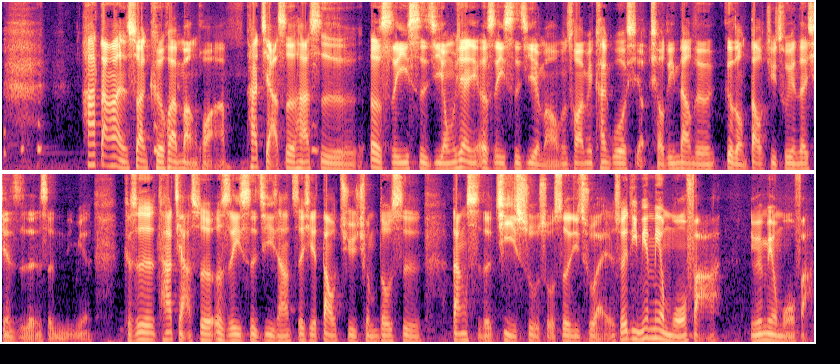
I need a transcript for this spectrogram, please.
他当然算科幻漫画。他假设他是二十一世纪，我们现在已经二十一世纪了嘛，我们从来没看过小小叮当的各种道具出现在现实人生里面。可是他假设二十一世纪，然后这些道具全部都是当时的技术所设计出来的，所以里面没有魔法，里面没有魔法，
